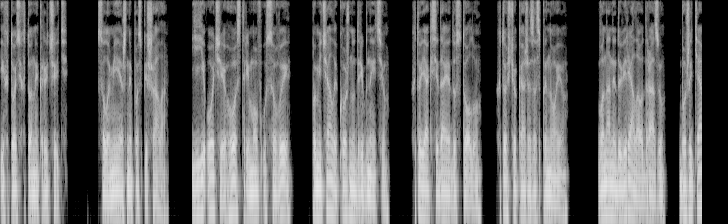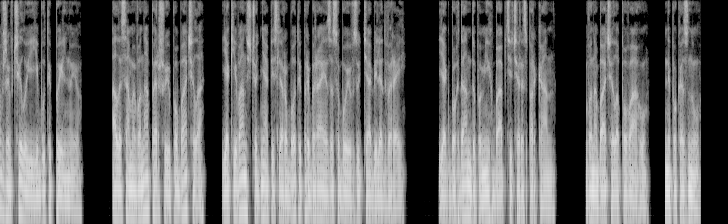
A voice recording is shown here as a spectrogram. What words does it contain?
і хтось, хто не кричить. Соломія ж не поспішала. Її очі, гострі, мов у сови, помічали кожну дрібницю хто як сідає до столу, хто що каже за спиною. Вона не довіряла одразу, бо життя вже вчило її бути пильною. Але саме вона першою побачила, як Іван щодня після роботи прибирає за собою взуття біля дверей, як Богдан допоміг бабці через паркан. Вона бачила повагу, не показну,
